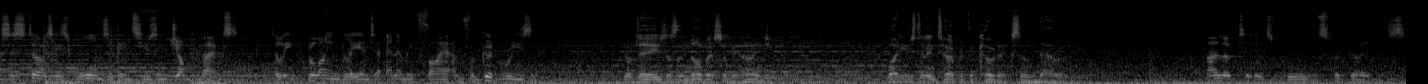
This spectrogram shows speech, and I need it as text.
Astartes warns against using jump packs to leap blindly into enemy fire, and for good reason. Your days as a novice are behind you. Why do you still interpret the Codex so narrowly? I look to its rules for guidance.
